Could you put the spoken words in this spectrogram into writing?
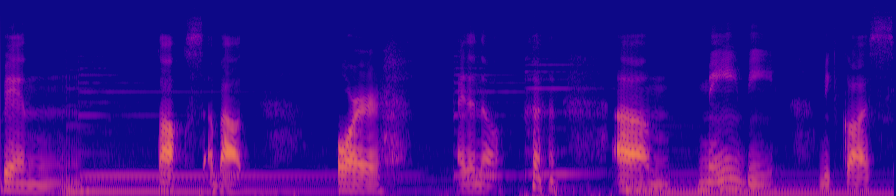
been talks about or I don't know um, maybe because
